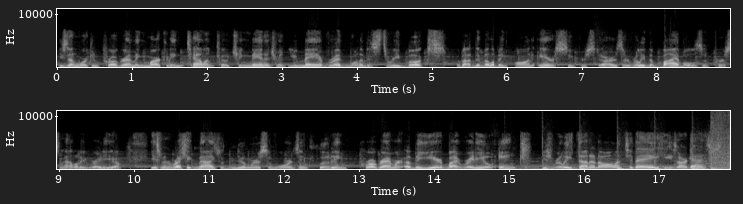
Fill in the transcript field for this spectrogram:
He's done work in programming, marketing, talent coaching, management. You may have read one of his three books about developing on air superstars. They're really the Bibles of personality radio. He's been recognized with numerous awards, including Programmer of the Year by Radio Ink. He's really done it all, and today he's our guest.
